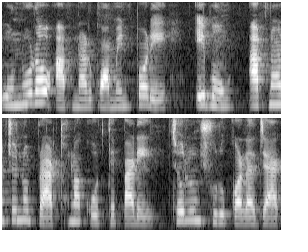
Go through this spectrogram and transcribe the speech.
অন্যরাও আপনার কমেন্ট পড়ে এবং আপনার জন্য প্রার্থনা করতে পারে। চলুন শুরু করা যাক।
